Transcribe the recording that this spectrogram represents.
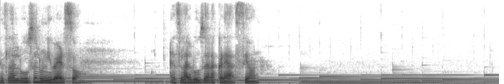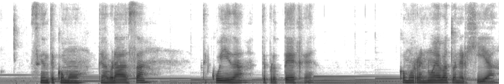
Es la luz del universo es la luz de la creación. Siente cómo te abraza, te cuida, te protege, cómo renueva tu energía,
